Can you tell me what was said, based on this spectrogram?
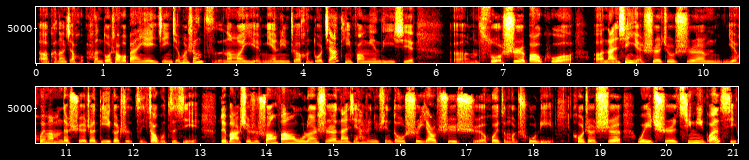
呃，可能小伙很多小伙伴也已经结婚生子，那么也面临着很多家庭方面的一些。嗯，琐事包括呃，男性也是，就是也会慢慢的学着第一个自自己照顾自己，对吧？其实双方无论是男性还是女性，都是要去学会怎么处理或者是维持亲密关系，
